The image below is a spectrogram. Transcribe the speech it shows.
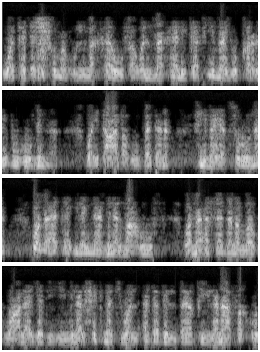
وتجشمه المخاوف والمهالك فيما يقربه منا وإتعابه بدنه فيما يسرنا وما أتى إلينا من المعروف وما أفادنا الله على يده من الحكمة والأدب الباقي لنا فخر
